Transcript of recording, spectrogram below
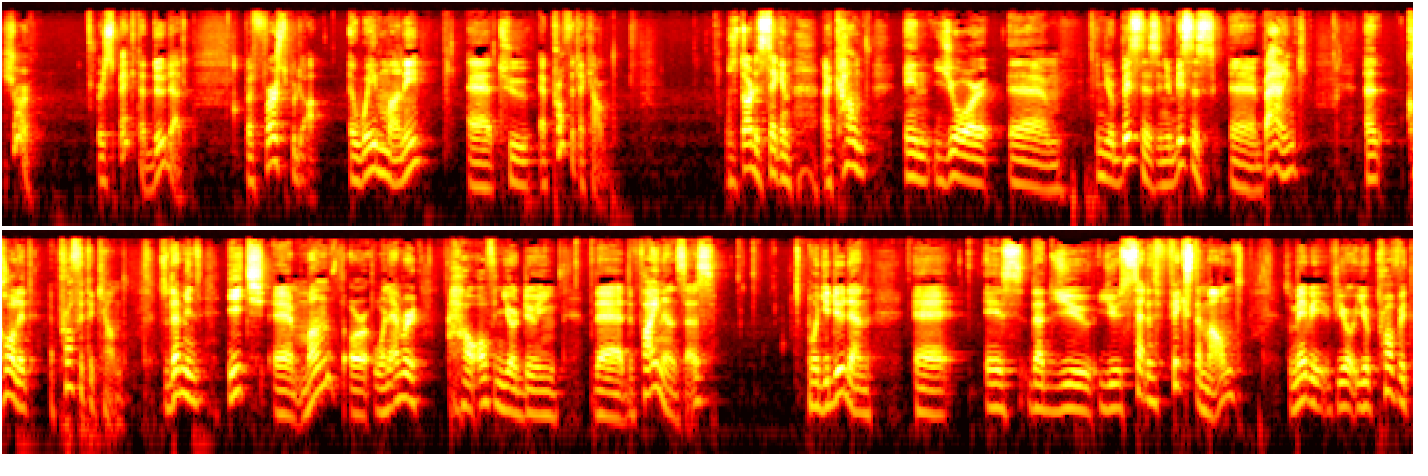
Sure, respect that, do that. But first, put away money uh, to a profit account start a second account in your um, in your business in your business uh, bank and call it a profit account so that means each uh, month or whenever how often you're doing the the finances what you do then uh, is that you you set a fixed amount so maybe if your your profit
